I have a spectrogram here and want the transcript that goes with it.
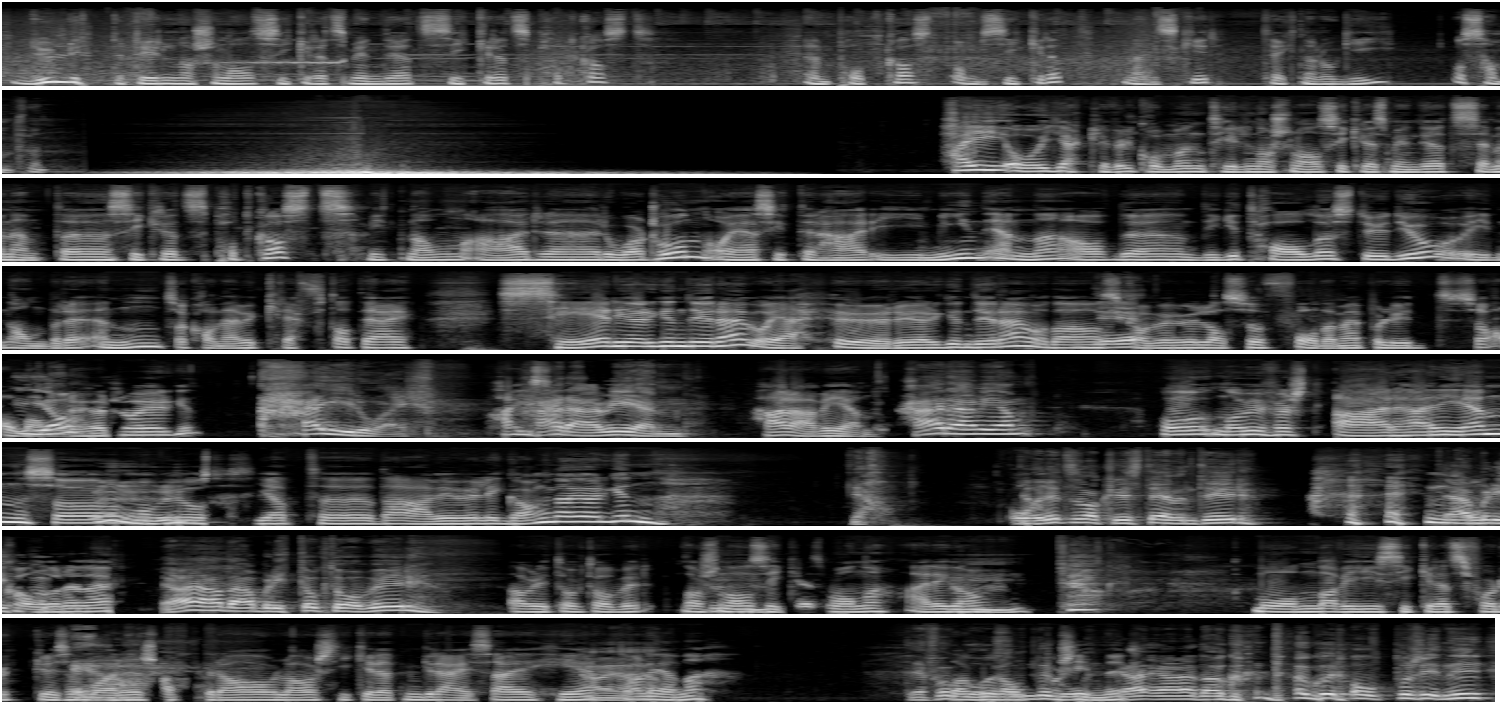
Du lytter til Nasjonal sikkerhetsmyndighets sikkerhetspodkast. En podkast om sikkerhet, mennesker, teknologi og samfunn. Hei og hjertelig velkommen til Nasjonal sikkerhetsmyndighets eminente sikkerhetspodkast. Mitt navn er eh, Roar Thon, og jeg sitter her i min ende av det digitale studio. I den andre enden så kan jeg bekrefte at jeg ser Jørgen Dyrhaug, og jeg hører Jørgen Dyrhaug. Og da skal vi vel også få deg med på lyd, så alle Ja. andre hører òg, Jørgen? Hei, Roar. Hei Her er vi igjen. her er vi igjen. Her er vi igjen. Og når vi først er her igjen, så må Mhm. vi også si at eh, da er vi vel i gang da, Jørgen? Ja. Årets vakreste eventyr. Noen kaller det det. Ja ja, det har blitt oktober. Det har blitt oktober. Nasjonal mm. sikkerhetsmåned er i gang. Mm. Ja. Måneden da vi sikkerhetsfolk liksom Ja. bare slapper av og lar sikkerheten greie seg helt Ja, ja. alene. Det får Da gå går som alt det går. skinner. Ja, ja, da, da går alt på skinner.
